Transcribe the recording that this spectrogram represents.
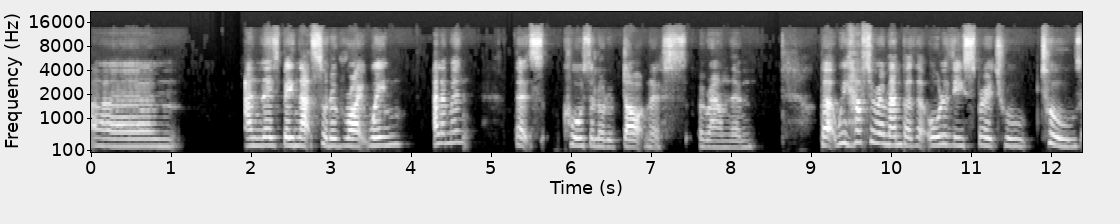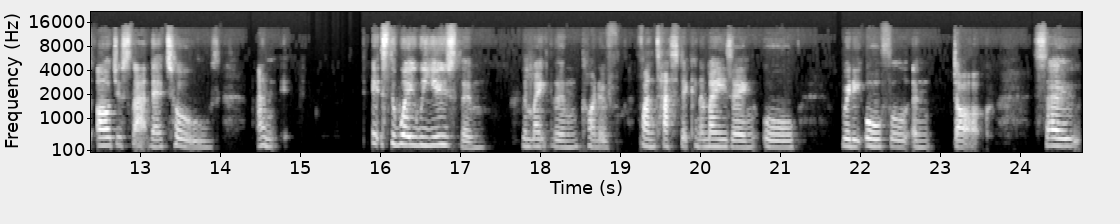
um, and there's been that sort of right wing element that's caused a lot of darkness around them. But we have to remember that all of these spiritual tools are just that they're tools. And it's the way we use them that make them kind of fantastic and amazing or really awful and dark. So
